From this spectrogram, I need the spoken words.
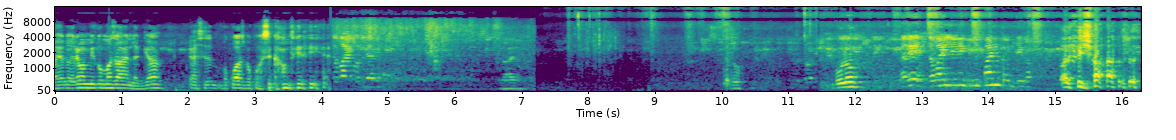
भैया कह रहे मम्मी को मज़ा आने लग गया ऐसे बकवास बकवास से काम दे रही है। दवाई बोल। अरे दवाई लेने के लिए पानी देगा? अरे यार।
